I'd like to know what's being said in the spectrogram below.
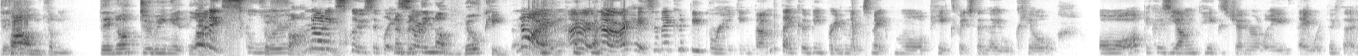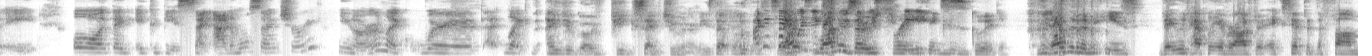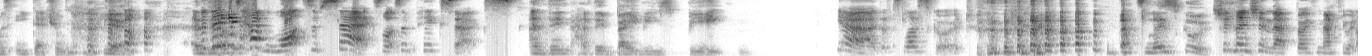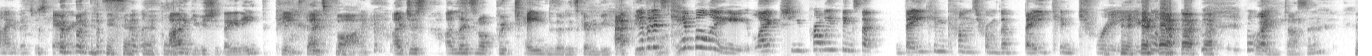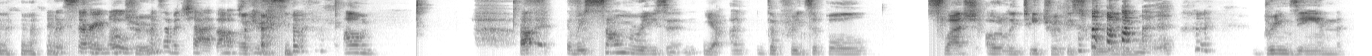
they're, not, Farm them. they're not doing it Not like exclu- for fun. Not exclusively. no, but so, they're not milking them. no, oh, no. Okay, so they could be breeding them. They could be breeding them to make more pigs, which then they will kill. Or because young pigs generally they would prefer to eat, or they it could be a san- animal sanctuary. You know, like where like The Angel Grove Pig Sanctuary. Is that what I didn't it's say it One, was one of those three pigs. things is good. One of them is they live happily ever after, except that the farmers eat their children. Yeah. And, but the they other- get to have lots of sex, lots of pig sex. and then have their babies be eaten. Yeah, that's less good. That's less good. Should mention that both Matthew and I are vegetarians. I don't give a shit. They can eat the pigs. That's fine. I just uh, let's not pretend that it's going to be happy. Yeah, but it's them. Kimberly. Like she probably thinks that bacon comes from the bacon tree. like, Wait, it doesn't. sorry, we'll, true. let's have a chat after Okay. this. Um, Uh, for we, some reason, Yeah. uh, the principal slash only teacher at this school anymore brings in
